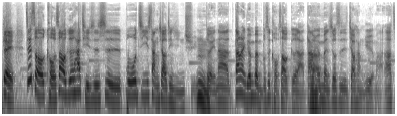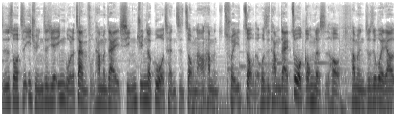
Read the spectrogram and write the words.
对，这首口哨歌，它其实是波姬上校进行曲。嗯，对，那当然原本不是口哨歌啦，当然原本就是交响乐嘛。然后只是说是一群这些英国的战俘，他们在行军的过程之中，然后他们吹奏的，或是他们在做工的时候，他们就是为了要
